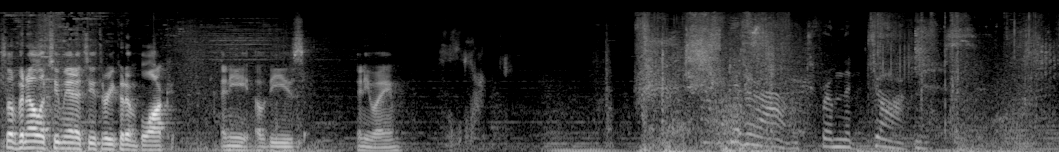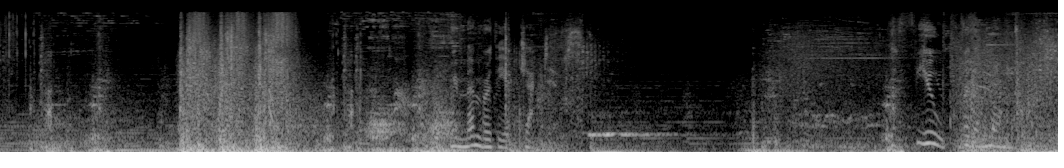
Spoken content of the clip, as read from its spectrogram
So vanilla 2 mana 2 3 couldn't block any of these anyway. Get her out from the darkness. Remember the objectives. The few for the many.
